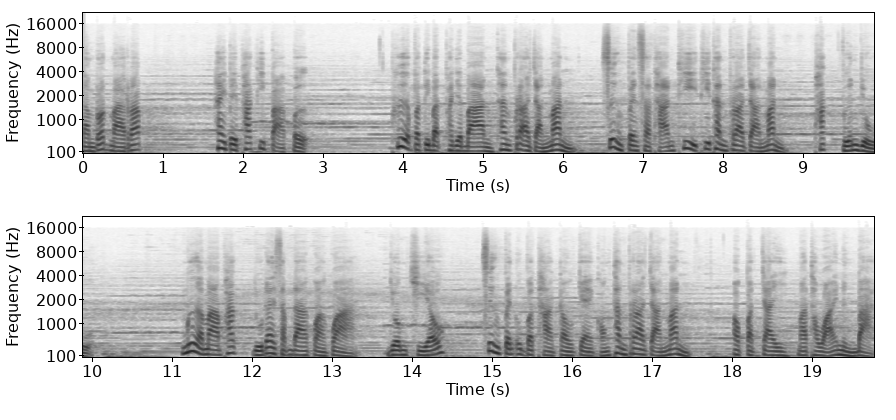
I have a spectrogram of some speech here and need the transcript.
นำรถมารับ ให้ไปพักที่ป่าเปะเพื่อปฏิบัติพยาบาลท่านพระอาจารย์มั่น ซึ่งเป็นสถานที่ที่ท่านพระอาจารย์มั่น พักฟื้นอยู่ เมื่อมาพักอยู่ได้สัปดาห์กว่าๆโยมเขียว ซึ่งเป็นอุปถาเก่าแก่ของท่านพระอาจารย์มั่น เอาปัจจัยมาถวายหนึ่งบาท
